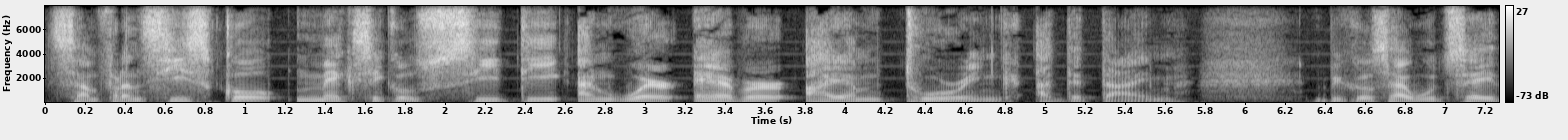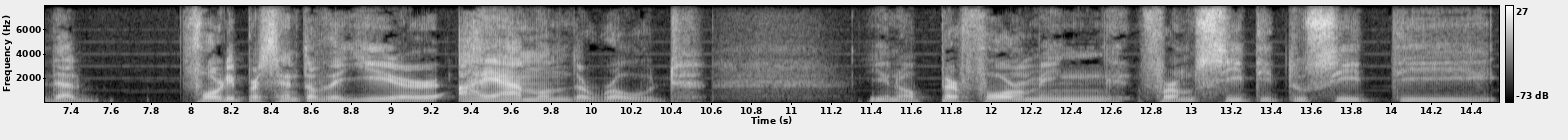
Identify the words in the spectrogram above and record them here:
San Francisco, Mexico City, and wherever I am touring at the time. Because I would say that 40% of the year I am on the road, you know, performing from city to city,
